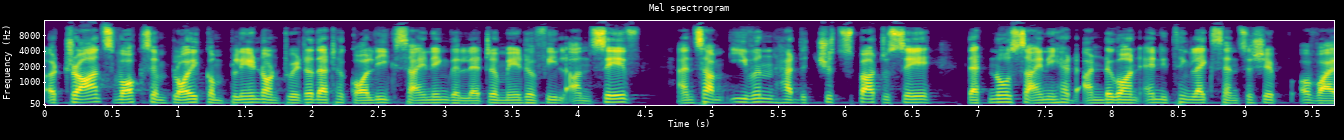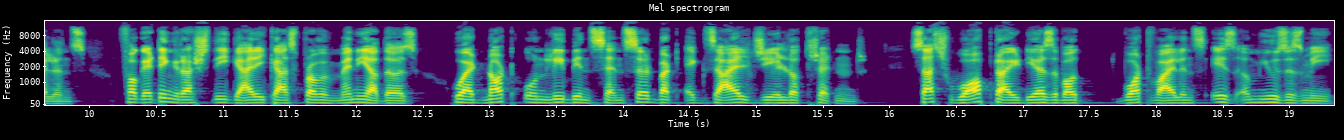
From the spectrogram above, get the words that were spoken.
A trans Vox employee complained on Twitter that her colleague signing the letter made her feel unsafe, and some even had the chutzpah to say that no signee had undergone anything like censorship or violence, forgetting Rushdie, Garry Kasparov, and many others who had not only been censored but exiled, jailed, or threatened. Such warped ideas about what violence is amuses me.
